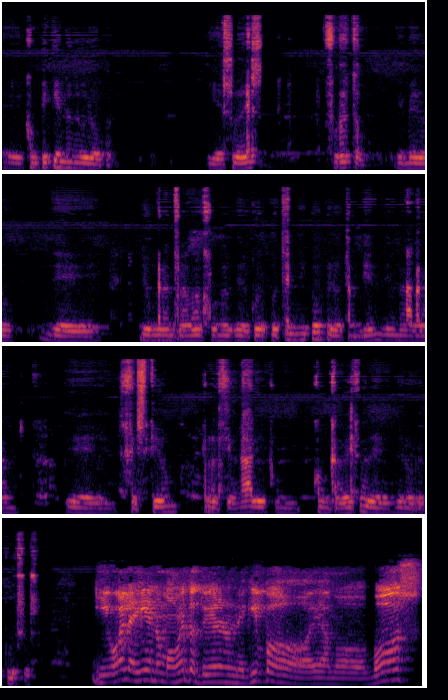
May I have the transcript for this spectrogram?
eh, compitiendo en Europa. Y eso es fruto, primero, de, un gran trabajo del cuerpo técnico, pero también de una gran gestión racional y con, cabeza de, los recursos. Igual ahí en un momento tuvieron un equipo, digamos, vos,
